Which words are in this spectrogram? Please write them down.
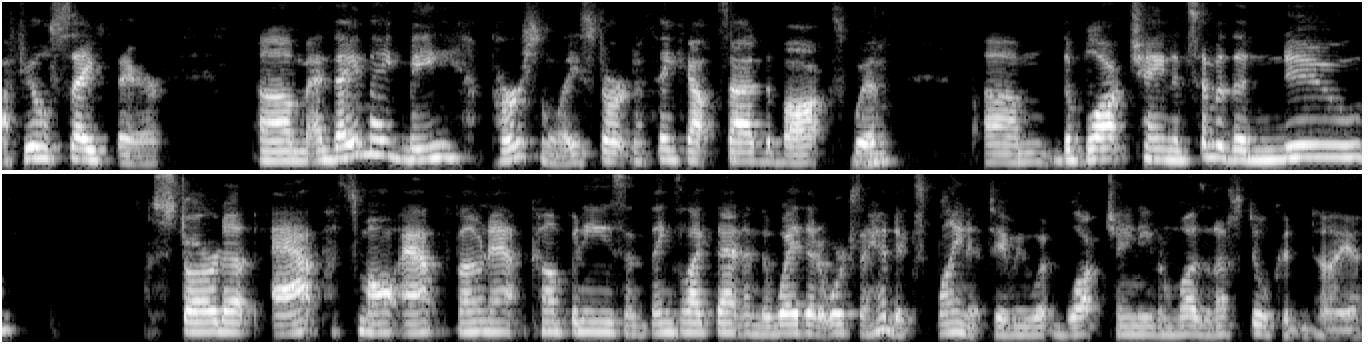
i feel safe there. Um and they made me personally start to think outside the box with um the blockchain and some of the new startup app small app phone app companies and things like that and the way that it works. I had to explain it to me what blockchain even was and i still couldn't tell you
